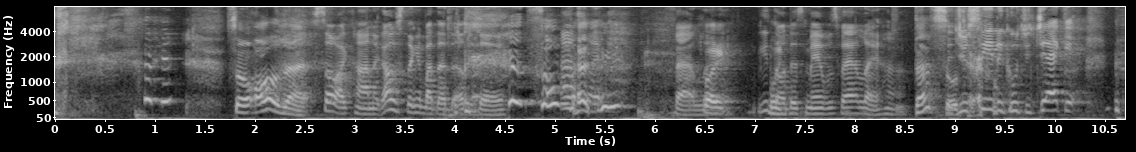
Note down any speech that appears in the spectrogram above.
so all of that. So iconic. I was thinking about that the other day. it's so funny. like, valet. Like- you like- thought this man was valet, huh? That's so Did you see the. Gucci jacket?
